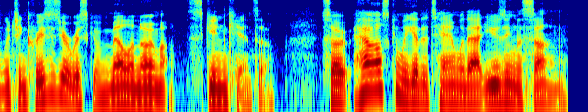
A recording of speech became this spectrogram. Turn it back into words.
which increases your risk of melanoma, skin cancer. So how else can we get a tan without using the sun?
